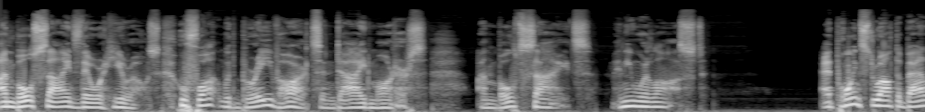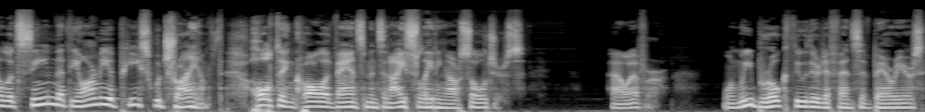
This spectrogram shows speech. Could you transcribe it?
On both sides there were heroes who fought with brave hearts and died martyrs. On both sides, many were lost. At points throughout the battle, it seemed that the army of peace would triumph, halting crawl advancements and isolating our soldiers. However, when we broke through their defensive barriers,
